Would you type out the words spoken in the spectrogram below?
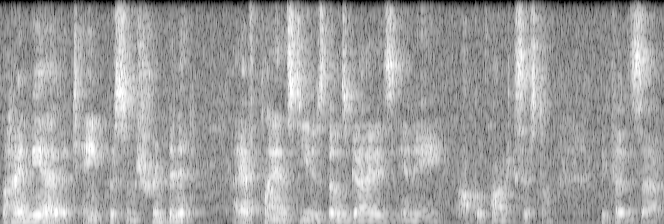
Behind me I have a tank with some shrimp in it I have plans to use those guys in a aquaponic system because uh,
